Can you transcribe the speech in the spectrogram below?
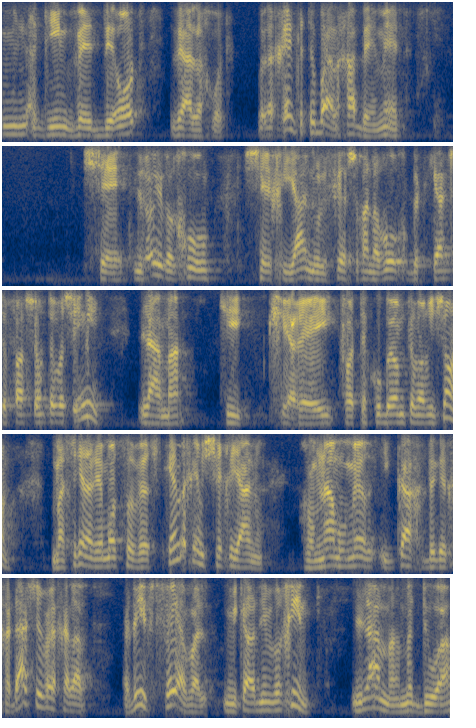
מנהגים ודעות והלכות. ולכן כתוב בהלכה באמת, שלא יברכו שהחיינו לפי השולחן ערוך בתקיעת שופר של יום טוב השני. למה? כי, הרי כבר תקעו ביום טוב הראשון. מה שכן הרי מאוד סובר שכן לכם שהחיינו. אמנם הוא אומר, ייקח בגד חדש יברך עליו, עדיף, תפה, אבל מעיקר הדין מברכים. למה? מדוע?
